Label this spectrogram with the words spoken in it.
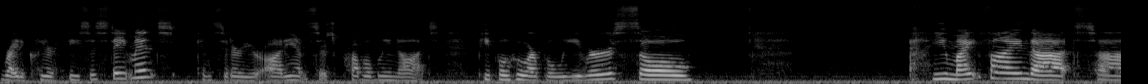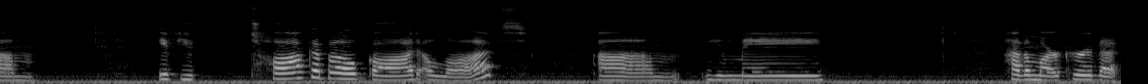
write a clear thesis statement, consider your audience. There's probably not people who are believers. So you might find that um, if you talk about God a lot, um, you may have a marker that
